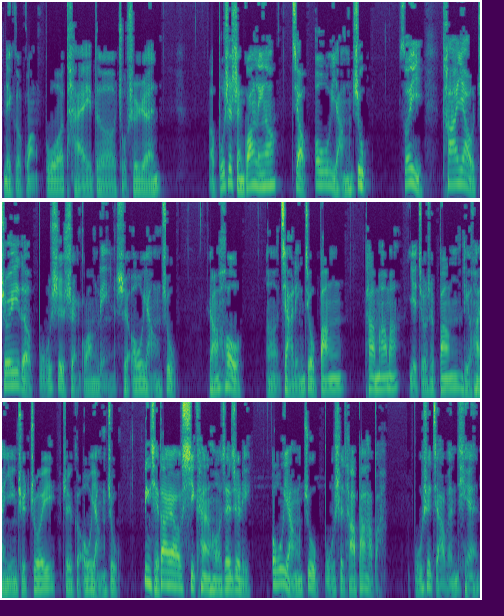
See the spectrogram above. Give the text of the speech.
那个广播台的主持人，呃，不是沈光林哦，叫欧阳柱。所以他要追的不是沈光林，是欧阳柱。然后，呃，贾玲就帮他妈妈，也就是帮李焕英去追这个欧阳柱，并且大家要细看哦，在这里，欧阳柱不是他爸爸，不是贾文田，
